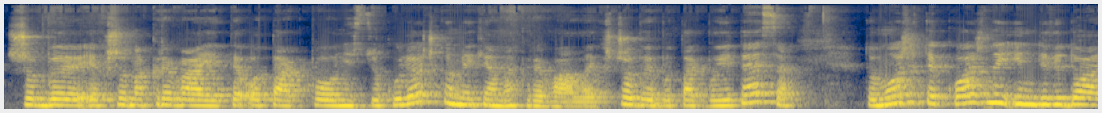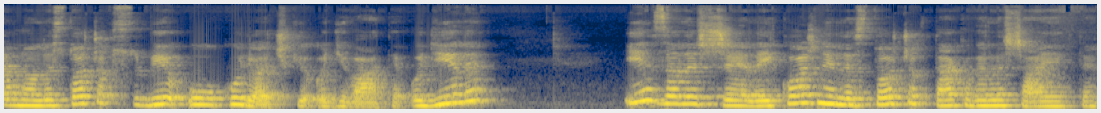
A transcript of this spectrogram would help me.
щоб якщо накриваєте отак повністю кульочком, як я накривала, якщо ви так боїтеся, то можете кожний індивідуально листочок собі у кульочки одівати. Оділи і залишили. І кожний листочок так ви лишаєте.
